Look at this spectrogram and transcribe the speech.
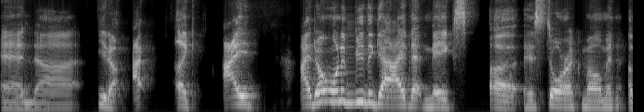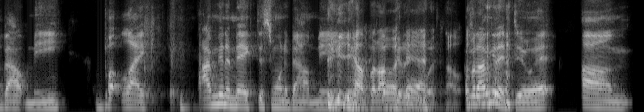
and uh, you know, I like I I don't want to be the guy that makes a historic moment about me, but like I'm gonna make this one about me. yeah, but I'm Go gonna ahead. do it though. but I'm gonna do it. Um,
